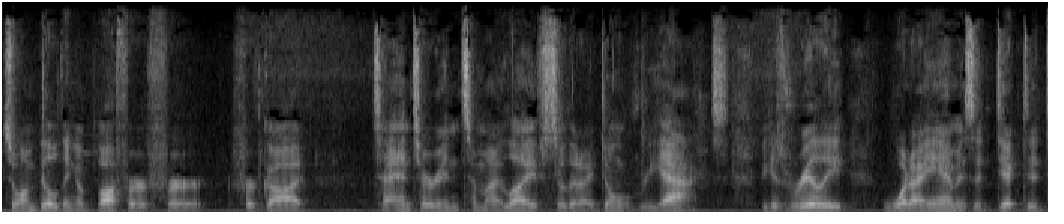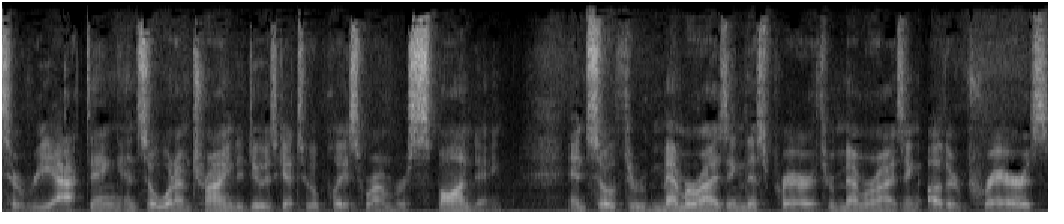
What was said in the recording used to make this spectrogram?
So I'm building a buffer for for God to enter into my life so that I don't react because really what I am is addicted to reacting and so what I'm trying to do is get to a place where I'm responding and so through memorizing this prayer through memorizing other prayers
